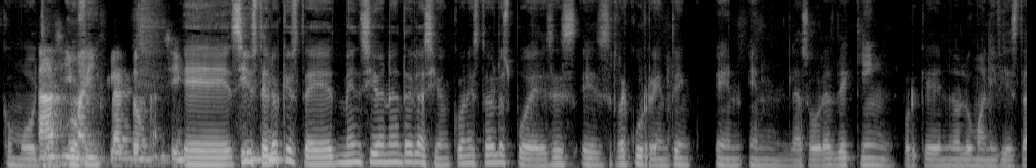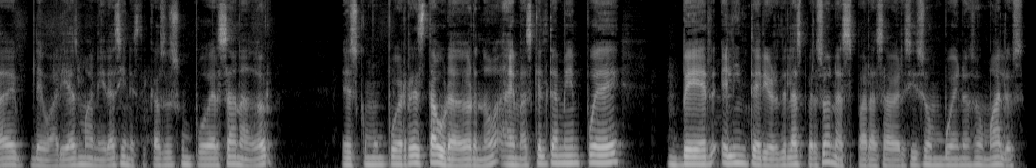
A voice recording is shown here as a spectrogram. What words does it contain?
como ah, sí, Duncan, sí. Eh, sí, usted lo que usted menciona en relación con esto de los poderes es, es recurrente en en, las obras de King, porque nos lo manifiesta de, varias maneras y en este caso es un poder sanador, es como un poder restaurador, ¿no? Además que él también puede ver el interior de las personas para saber si son buenos o malos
